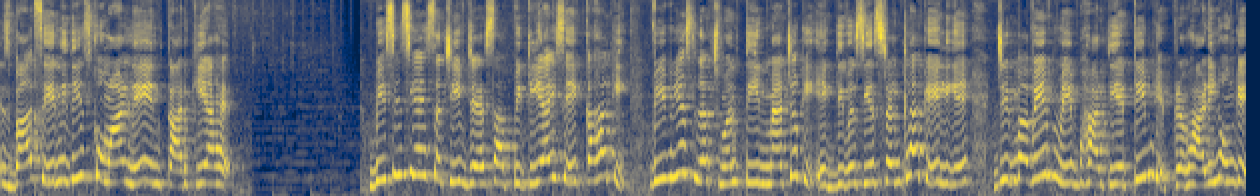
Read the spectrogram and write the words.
इस बात से नीतीश कुमार ने इनकार किया है। बीसीसीआई सचिव जैसा पीटीआई से कहा कि वीवीएस लक्ष्मण तीन मैचों की एक दिवसीय श्रृंखला के लिए जिम्बाब्वे में भारतीय टीम के प्रभारी होंगे।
